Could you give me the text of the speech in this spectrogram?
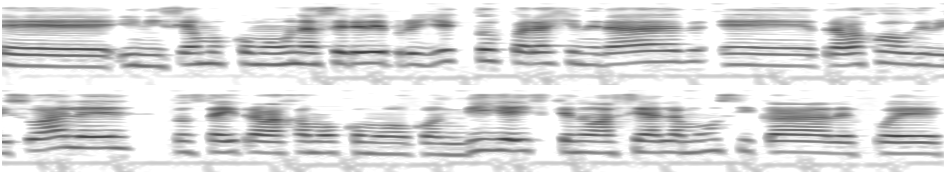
eh, iniciamos como una serie de proyectos para generar eh, trabajos audiovisuales, entonces ahí trabajamos como con DJs que nos hacían la música, después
